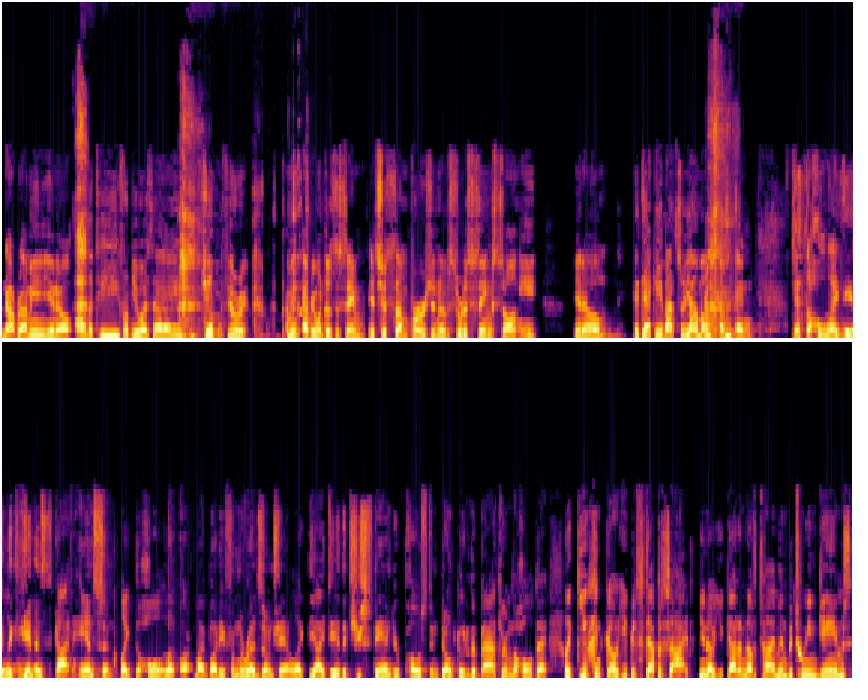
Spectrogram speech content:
not, I mean, you know, all the tee from USA, Jim Furyk. I mean, everyone does the same. It's just some version of sort of sing-songy, you know, Hideki Matsuyama. I mean, um, and just the whole idea, like him and Scott Hanson, like the whole, like, uh, my buddy from the Red Zone channel, like the idea that you stand your post and don't go to the bathroom the whole day. Like you can go, you could step aside. You know, you got enough time in between games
